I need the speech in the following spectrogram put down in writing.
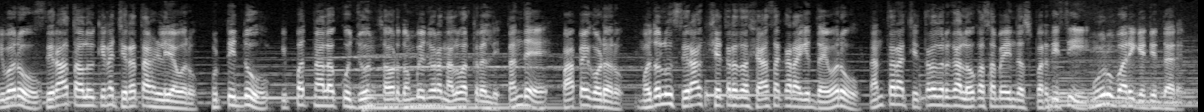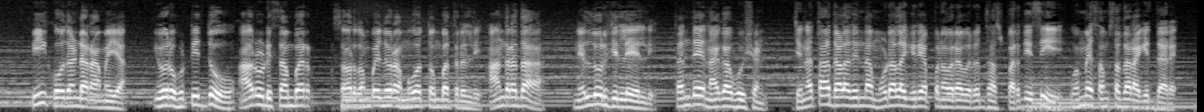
ಇವರು ಸಿರಾ ತಾಲೂಕಿನ ಚಿರತಹಳ್ಳಿಯವರು. ಹುಟ್ಟಿದ್ದು ಇಪ್ಪತ್ನಾಲ್ಕು ಜೂನ್ ಸಾವಿರದ ಒಂಬೈನೂರ ನಲವತ್ತರಲ್ಲಿ. ತಂದೆ ಪಾಪೇಗೌಡರು. ಮೊದಲು ಸಿರಾ ಕ್ಷೇತ್ರದ ಶಾಸಕರಾಗಿದ್ದ ಇವರು ನಂತರ ಚಿತ್ರದುರ್ಗ ಲೋಕಸಭೆಯಿಂದ ಸ್ಪರ್ಧಿಸಿ ಮೂರು ಬಾರಿ ಗೆದ್ದಿದ್ದಾರೆ. ಪಿ. ಕೋದಂಡರಾಮಯ್ಯ. ಇವರು ಹುಟ್ಟಿದ್ದು ಆರು ಡಿಸೆಂಬರ್ ಸಾವಿರದ ಒಂಬೈನೂರ ಮೂವತ್ತೊಂಬತ್ತರಲ್ಲಿ ಆಂಧ್ರದ ನೆಲ್ಲೂರು ಜಿಲ್ಲೆಯಲ್ಲಿ. ತಂದೆ ನಾಗಭೂಷಣ್. ಜನತಾದಳದಿಂದ ಮೂಡಲಗಿರಿಯಪ್ಪನವರ ವಿರುದ್ಧ ಸ್ಪರ್ಧಿಸಿ ಒಮ್ಮೆ ಸಂಸದರಾಗಿದ್ದಾರೆ.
